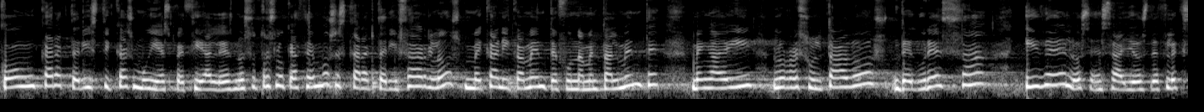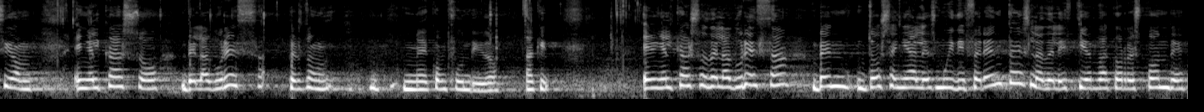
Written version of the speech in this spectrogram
con características muy especiales. Nosotros lo que hacemos es caracterizarlos mecánicamente, fundamentalmente. Ven ahí los resultados de dureza y de los ensayos de flexión. En el caso de la dureza, perdón, me he confundido, aquí. En el caso de la dureza ven dos señales muy diferentes. La de la izquierda corresponde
